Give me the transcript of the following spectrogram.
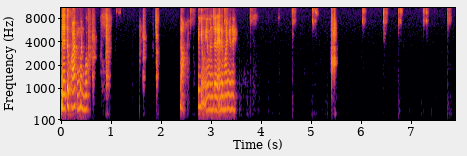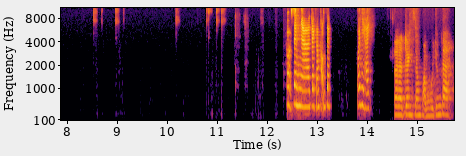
để từ khóa của mình vô ví dụ như mình sẽ để đồng như này đây là trang sản phẩm của chúng ta.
